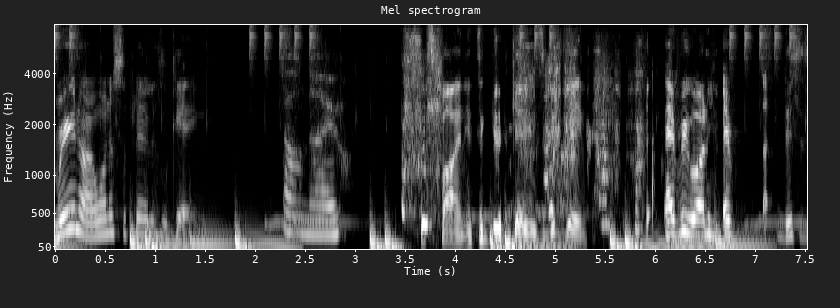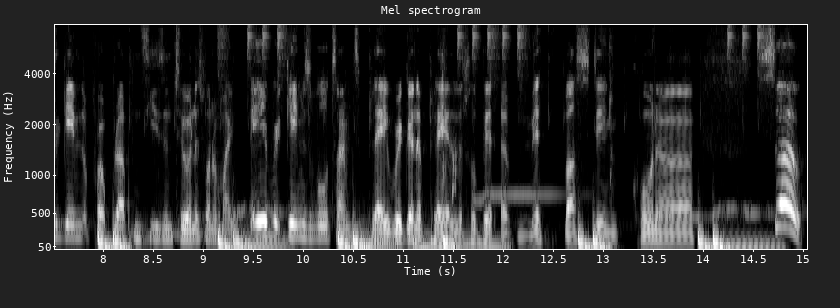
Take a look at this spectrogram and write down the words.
Marina, I want us to play a little game. Oh no. It's fine. It's a good game. It's a good game. Everyone, every, this is a game that popped up in season two, and it's one of my favorite games of all time to play. We're gonna play a little bit of myth busting corner. So,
